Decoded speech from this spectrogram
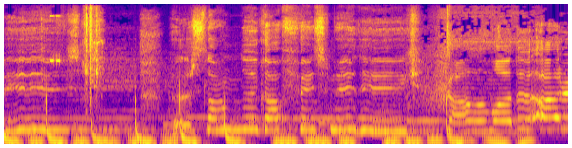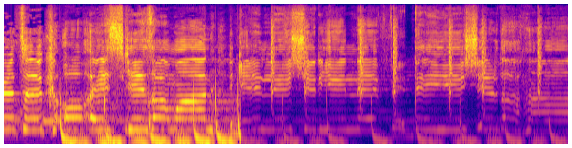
biz Hırslandık affetmedik. Kalmadı artık o eski zaman. Gelişir yine ve değişir daha.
